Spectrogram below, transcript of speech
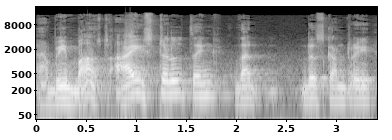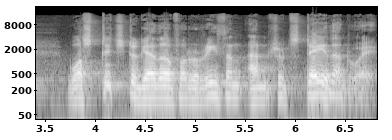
And we must. I still think that this country was stitched together for a reason and should stay that way.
